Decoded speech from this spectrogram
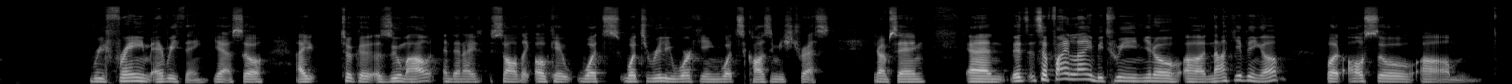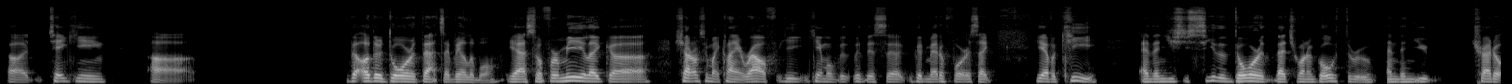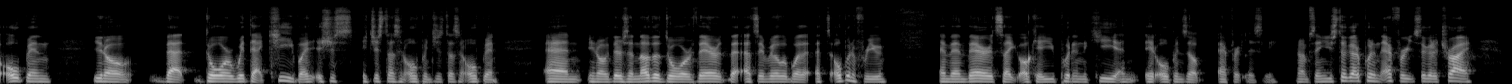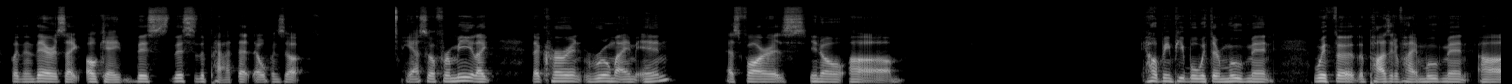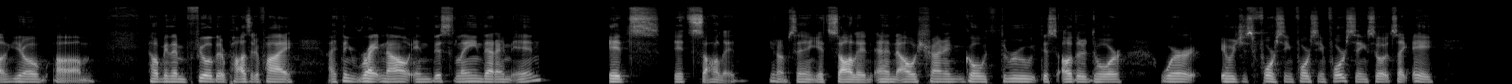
reframe everything. Yeah. So I took a, a zoom out and then I saw like, okay, what's what's really working? What's causing me stress? You know what I'm saying? And it's, it's a fine line between, you know, uh, not giving up, but also um, uh, taking uh, the other door that's available. Yeah. So for me, like, uh, shout out to my client Ralph. He came up with, with this uh, good metaphor. It's like you have a key, and then you see the door that you want to go through, and then you try to open, you know, that door with that key, but it's just it just doesn't open, just doesn't open. And you know, there's another door there that's available that's open for you. And then there it's like, okay, you put in the key and it opens up effortlessly. You know what I'm saying? You still gotta put in effort, you still gotta try. But then there it's like, okay, this this is the path that opens up yeah so for me like the current room i'm in as far as you know um helping people with their movement with the the positive high movement uh you know um helping them feel their positive high. I think right now in this lane that i'm in it's it's solid. You know what i'm saying? It's solid. And i was trying to go through this other door where it was just forcing forcing forcing. So it's like hey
